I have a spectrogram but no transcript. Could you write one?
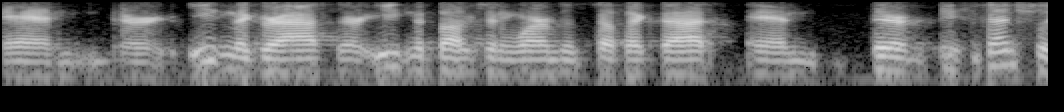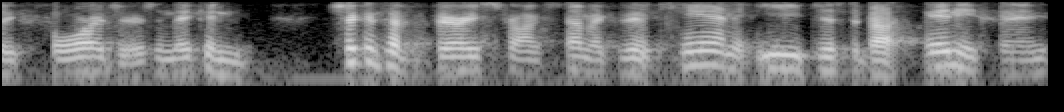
and they're eating the grass, they're eating the bugs and worms and stuff like that, and they're essentially foragers. And they can chickens have a very strong stomach. They can eat just about anything,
